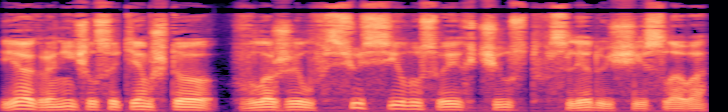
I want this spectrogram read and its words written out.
Я ограничился тем, что вложил всю силу своих чувств в следующие слова.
